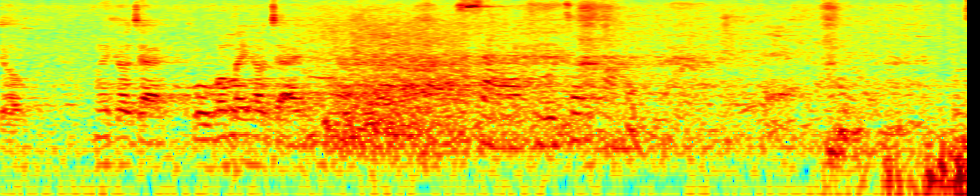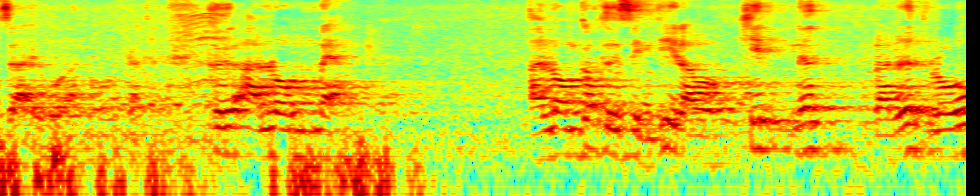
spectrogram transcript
จบไม่เข้าใจกูก็ไม่เข้าใจ สาธุเจ้าค่ะใส่หัวคืออารมณ์เนี่ยอารมณ์ก็คือสิ่งที่เราคิดนึกระลึกรู้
